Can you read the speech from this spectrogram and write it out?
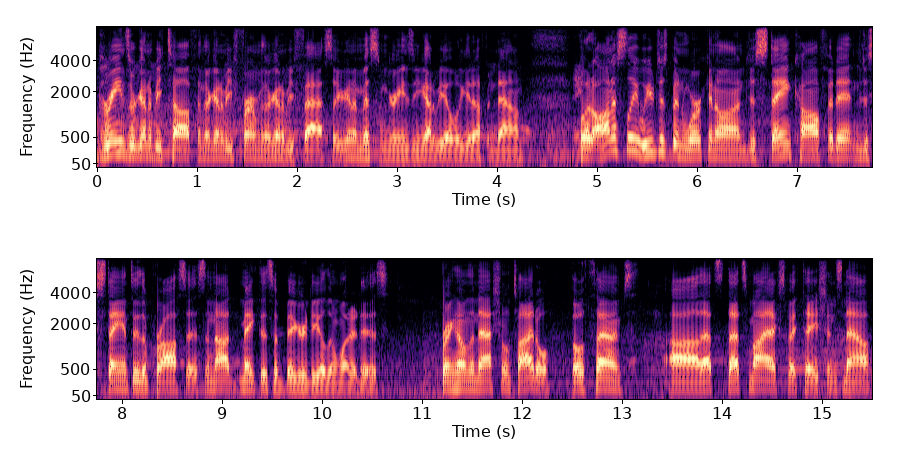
greens are going to be tough and they're going to be firm and they're going to be fast. So you're going to miss some greens and you got to be able to get up and down. But honestly, we've just been working on just staying confident and just staying through the process and not make this a bigger deal than what it is. Bring home the national title both times. Uh, that's that's my expectations. Now,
